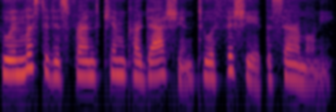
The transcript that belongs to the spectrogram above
who enlisted his friend Kim Kardashian to officiate the ceremony.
